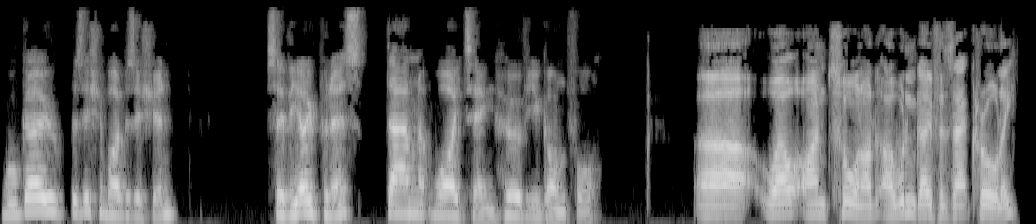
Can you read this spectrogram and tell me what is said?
we'll go position by position. So the openers, Dan Whiting, who have you gone for? Uh, well, I'm torn. I, I wouldn't go for Zak Crawley.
